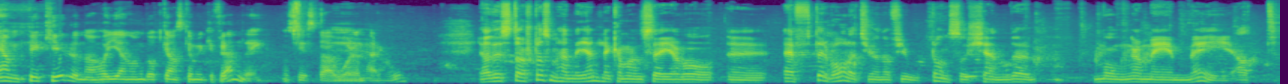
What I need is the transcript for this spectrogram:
MP Kiruna har genomgått ganska mycket förändring de sista åren här. Ja, det största som hände egentligen kan man säga var eh, efter valet 2014 så kände många med mig att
